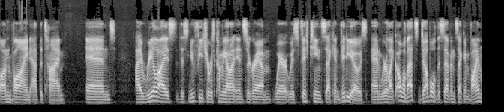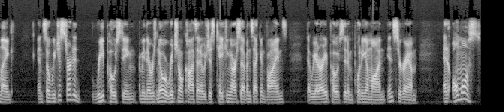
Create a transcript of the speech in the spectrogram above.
on Vine at the time, and I realized this new feature was coming out on Instagram where it was 15 second videos, and we were like, oh well, that's double the seven second Vine length, and so we just started reposting. I mean, there was no original content; it was just taking our seven second vines that we had already posted and putting them on Instagram, and almost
